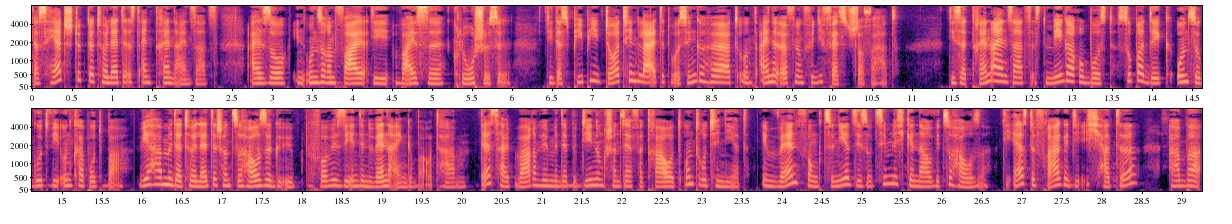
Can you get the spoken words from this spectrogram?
Das Herzstück der Toilette ist ein Trenneinsatz, also in unserem Fall die weiße Kloschüssel, die das Pipi dorthin leitet, wo es hingehört und eine Öffnung für die Feststoffe hat. Dieser Trenneinsatz ist mega robust, super dick und so gut wie unkaputtbar. Wir haben mit der Toilette schon zu Hause geübt, bevor wir sie in den Van eingebaut haben. Deshalb waren wir mit der Bedienung schon sehr vertraut und routiniert. Im Van funktioniert sie so ziemlich genau wie zu Hause. Die erste Frage, die ich hatte, aber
